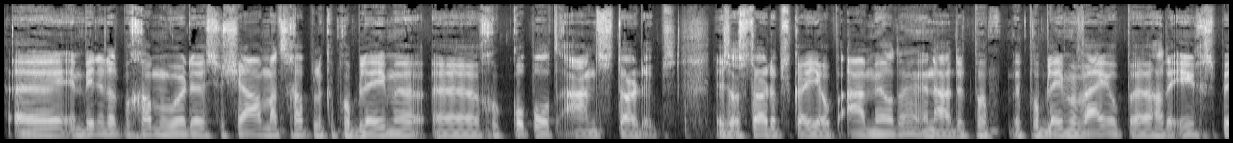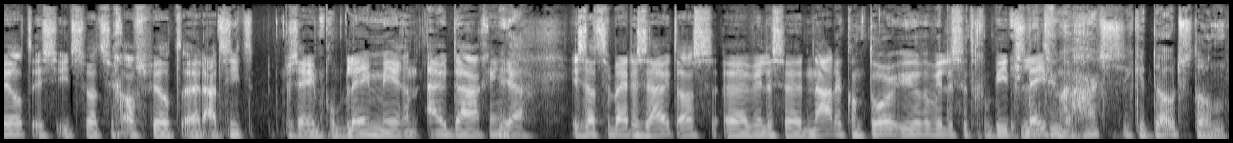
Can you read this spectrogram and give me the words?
en binnen dat programma worden sociaal-maatschappelijke problemen gekoppeld aan start-ups. Dus als start-ups kan je op aanmelden. En nou, het, het probleem waar wij op uh, hadden ingespeeld is iets wat zich afspeelt. Uh, nou, het is niet per se een probleem, meer een uitdaging. Ja. Is dat ze bij de Zuidas uh, willen ze na de kantooruren willen ze het gebied is levendig. hartstikke doodstand.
